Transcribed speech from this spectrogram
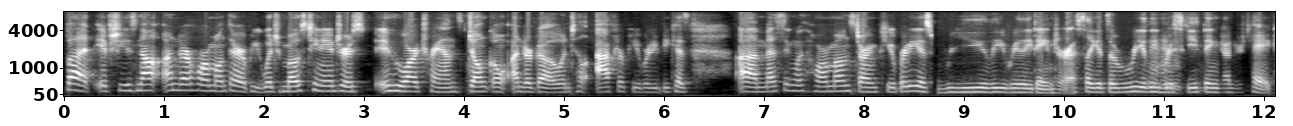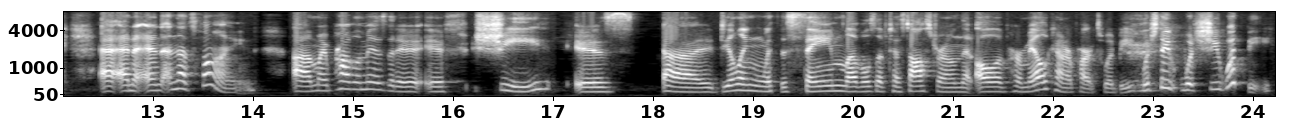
but if she's not under hormone therapy, which most teenagers who are trans don't go undergo until after puberty, because um, messing with hormones during puberty is really, really dangerous. Like it's a really Mhm. risky thing to undertake, and and and that's fine. Uh, my problem is that if she is uh, dealing with the same levels of testosterone that all of her male counterparts would be, which they which she would be,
